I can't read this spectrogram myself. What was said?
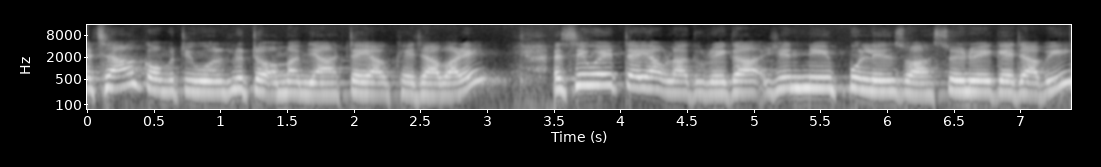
အခြားကော်မတီဝင်လွှတ်တော်အမတ်များတက်ရောက်ခဲ့ကြပါတယ်အစည်းအဝေးတက်ရောက်လာသူတွေကရင်းနှီးပွင့်လင်းစွာဆွေးနွေးခဲ့ကြပြီး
